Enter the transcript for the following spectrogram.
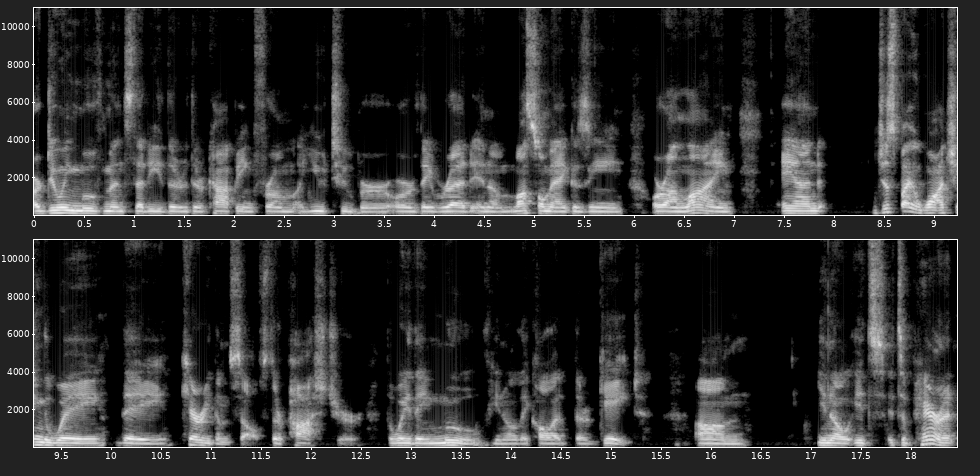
are doing movements that either they're copying from a YouTuber or they read in a muscle magazine or online. And just by watching the way they carry themselves, their posture, the way they move, you know, they call it their gait. Um, you know, it's it's apparent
